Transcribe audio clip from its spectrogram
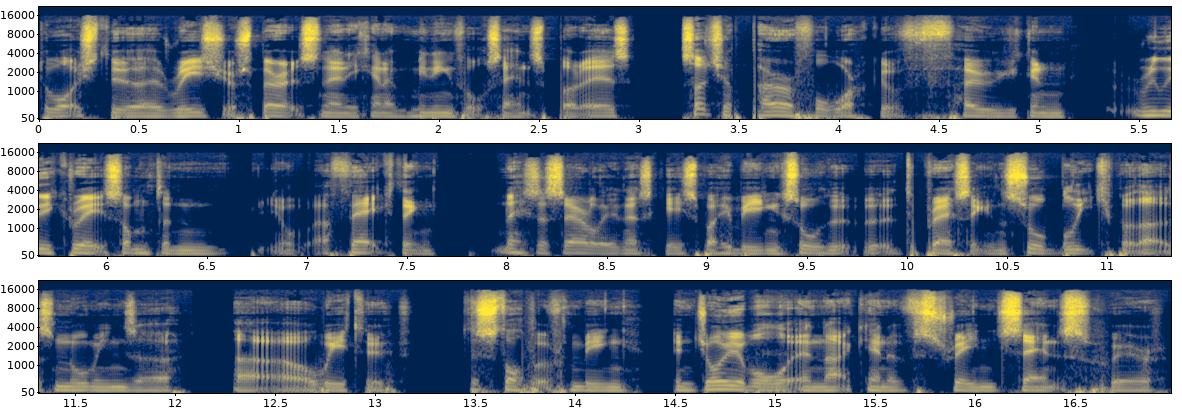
to, watch to uh, raise your spirits in any kind of meaningful sense, but it is such a powerful work of how you can really create something you know affecting necessarily in this case by being so depressing and so bleak, but that is no means a, a, a way to, to stop it from being enjoyable in that kind of strange sense where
